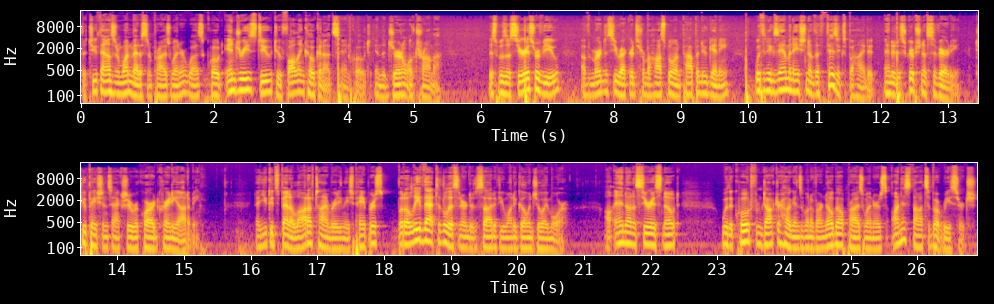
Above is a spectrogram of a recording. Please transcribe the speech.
The 2001 Medicine Prize winner was, quote, Injuries Due to Falling Coconuts, end quote, in the Journal of Trauma. This was a serious review of emergency records from a hospital in Papua New Guinea with an examination of the physics behind it and a description of severity. Two patients actually required craniotomy. Now, you could spend a lot of time reading these papers, but I'll leave that to the listener to decide if you want to go enjoy more. I'll end on a serious note with a quote from Dr. Huggins, one of our Nobel Prize winners, on his thoughts about research.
